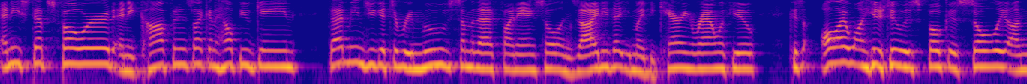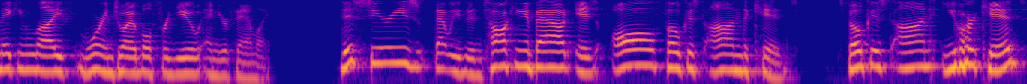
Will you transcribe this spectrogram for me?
Any steps forward, any confidence I can help you gain, that means you get to remove some of that financial anxiety that you might be carrying around with you. Because all I want you to do is focus solely on making life more enjoyable for you and your family. This series that we've been talking about is all focused on the kids. It's focused on your kids.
